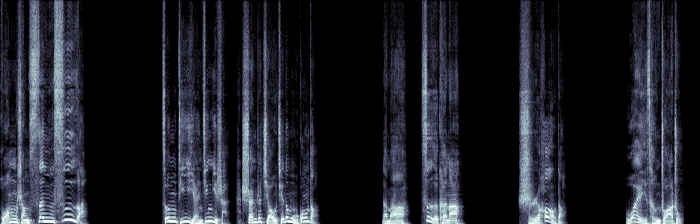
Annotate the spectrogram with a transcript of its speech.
皇上三思啊！曾迪眼睛一闪，闪着皎洁的目光道：“那么刺客呢？”史浩道：“未曾抓住，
